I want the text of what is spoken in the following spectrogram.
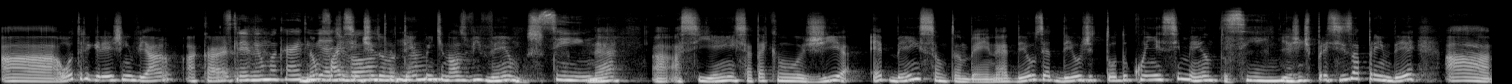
a outra igreja enviar a carta. Escrever uma carta. Não faz sentido volta, no não. tempo em que nós vivemos. Sim. Né? A, a, ciência, a tecnologia é bênção também, né? Deus é Deus de todo conhecimento. Sim. E a gente precisa aprender a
